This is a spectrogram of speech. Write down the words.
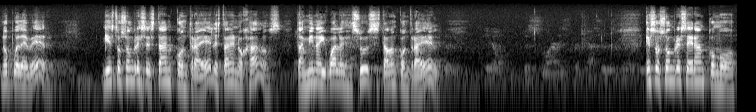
no puede ver. Y estos hombres están contra él, están enojados. También a igual a Jesús estaban contra él. Esos hombres eran como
